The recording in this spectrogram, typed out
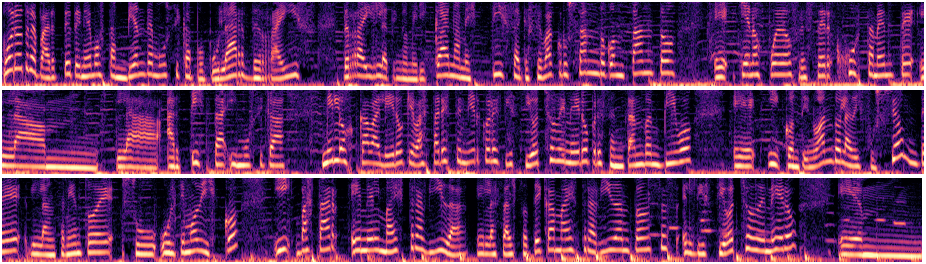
Por otra parte, tenemos también de música popular, de raíz, de raíz latinoamericana, mestiza, que se va cruzando con tanto, eh, que nos puede ofrecer justamente la, mm, la artista y música Milos Caballero, que va a estar este miércoles 18 de enero presentando en vivo eh, y continuando la difusión del lanzamiento de su último disco. Y va a estar en el Maestra Vida, en la Salsoteca Maestra Vida, entonces, el 18 de enero, em,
